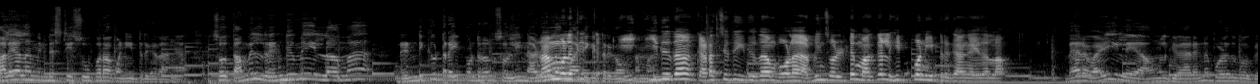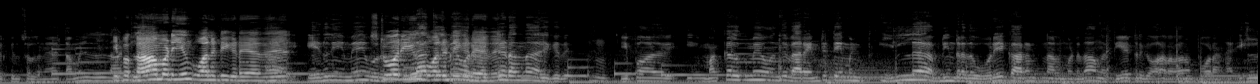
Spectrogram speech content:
மலையாளம் இண்டஸ்ட்ரி சூப்பரா பண்ணிட்டு இருக்காங்க ஸோ தமிழ் ரெண்டுமே இல்லாம ரெண்டுக்கும் ட்ரை பண்றோம்னு சொல்லி நம்மளுக்கு. இதுதான் கிடைச்சது இதுதான் போல அப்படின்னு சொல்லிட்டு மக்கள் ஹிட் பண்ணிட்டு இருக்காங்க இதெல்லாம். வேற வழி இல்லையா? அவங்களுக்கு வேற என்ன பொழுதுபோக்கு இருக்குன்னு சொல்லுங்க. தமிழ் இப்போ காமெடியும் குவாலிட்டி கிடையாது. எதுலயுமே ஒரு quality ஒரு கிடையாது. வெற்றிடம் தான் இருக்குது. இப்போ மக்களுக்குமே வந்து வேற என்டர்டெயின்மெண்ட் இல்ல அப்படின்றத ஒரே காரணத்தினால மட்டும்தான் அவங்க தியேட்டருக்கு வார வாரம் போறாங்க. இல்ல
